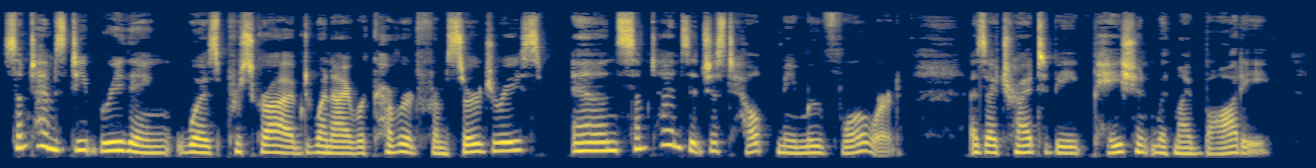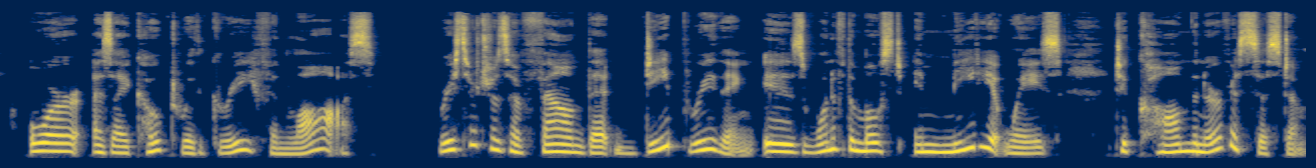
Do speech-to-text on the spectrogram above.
Sometimes deep breathing was prescribed when I recovered from surgeries, and sometimes it just helped me move forward as I tried to be patient with my body or as I coped with grief and loss. Researchers have found that deep breathing is one of the most immediate ways to calm the nervous system,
